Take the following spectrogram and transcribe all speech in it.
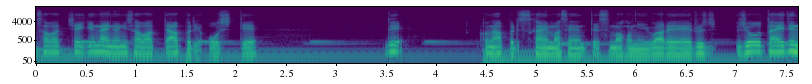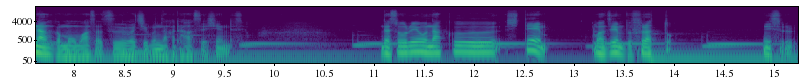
う触っちゃいけないのに触ってアプリを押して、で、このアプリ使えませんってスマホに言われる状態でなんかもう摩擦が自分の中で発生してるんですよ。で、それをなくして、まあ、全部フラットにする。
